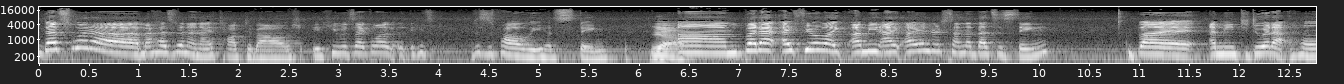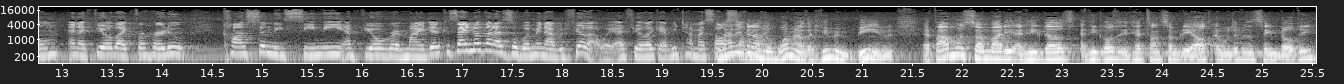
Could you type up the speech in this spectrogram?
That's what uh, my husband and I talked about. He was like, "Look, he's this is probably his thing." Yeah. Um, but I, I feel like I mean I, I understand that that's his thing, but I mean to do it at home, and I feel like for her to constantly see me and feel reminded, because I know that as a woman I would feel that way. I feel like every time I saw Not someone, even as a woman, as a human being. If I'm with somebody and he goes and he goes and he hits on somebody else, and we live in the same building,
